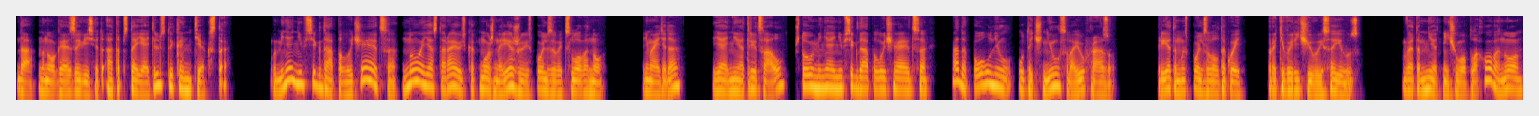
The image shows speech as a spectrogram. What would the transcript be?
Да, многое зависит от обстоятельств и контекста. У меня не всегда получается, но я стараюсь как можно реже использовать слово «но». Понимаете, да? Я не отрицал, что у меня не всегда получается, а дополнил, уточнил свою фразу. При этом использовал такой противоречивый союз. В этом нет ничего плохого, но...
